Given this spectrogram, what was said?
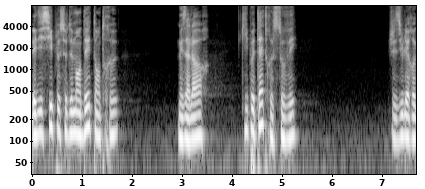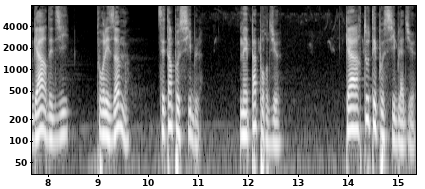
les disciples se demandaient entre eux Mais alors, qui peut être sauvé? Jésus les regarde et dit Pour les hommes, c'est impossible, mais pas pour Dieu. Car tout est possible à Dieu.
